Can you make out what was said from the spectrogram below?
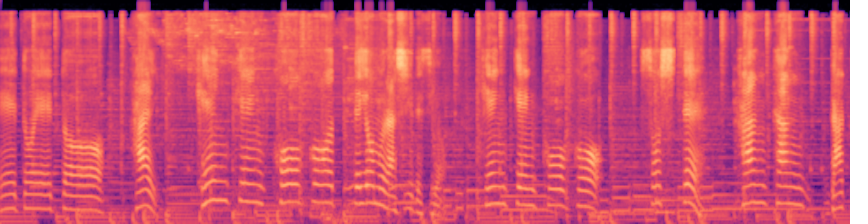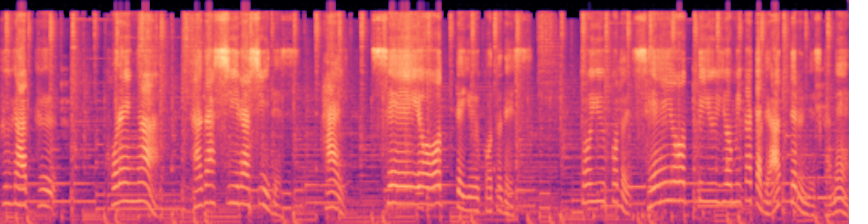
えっ、ー、とえっ、ー、とはい。ケンケン高校って読むらしいですよ。ケンケン高校。そしてカンカンガクガクこれが正しいらしいです。はい。西洋っていうことです。ということで西洋っていう読み方で合ってるんですかね。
